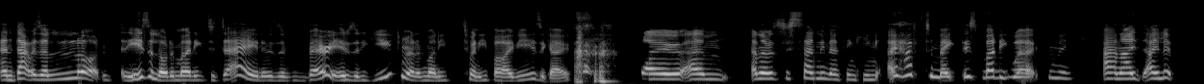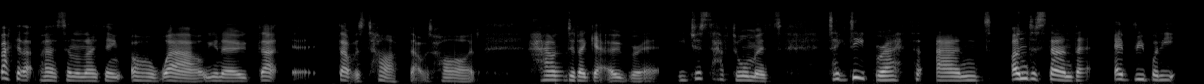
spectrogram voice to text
and that was a lot it is a lot of money today and it was a very it was a huge amount of money 25 years ago. So um and i was just standing there thinking i have to make this money work for me. And i i look back at that person and i think oh wow you know that that was tough that was hard. How did i get over it? You just have to almost take a deep breath and understand that everybody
